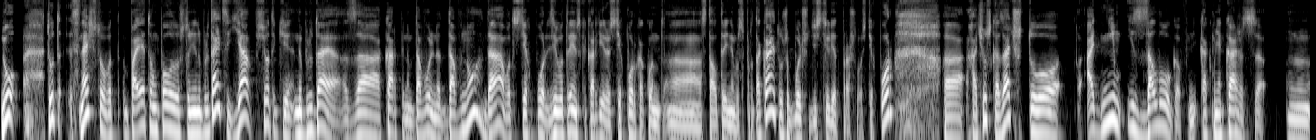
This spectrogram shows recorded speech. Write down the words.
Ну, тут, знаешь, что вот по этому поводу, что не наблюдается, я все-таки, наблюдая за Карпином довольно давно, да, вот с тех пор, за его тренерской карьерой, с тех пор, как он э, стал тренером Спартака, это уже больше 10 лет прошло с тех пор, э, хочу сказать, что одним из залогов, как мне кажется, э,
